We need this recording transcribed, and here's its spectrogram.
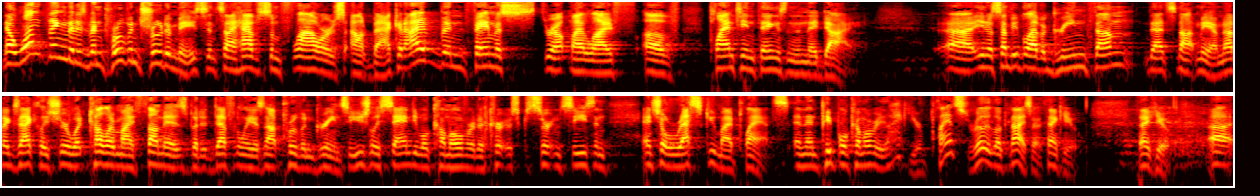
Now, one thing that has been proven true to me since I have some flowers out back, and I've been famous throughout my life of planting things and then they die. Uh, you know, some people have a green thumb. That's not me. I'm not exactly sure what color my thumb is, but it definitely is not proven green. So usually Sandy will come over at a certain season and she'll rescue my plants. And then people come over, like, your plants really look nice. Thank you. Thank you. Uh,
